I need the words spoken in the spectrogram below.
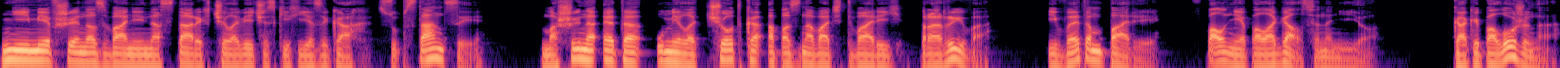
не имевшие названий на старых человеческих языках субстанции, машина эта умела четко опознавать тварей прорыва, и в этом паре вполне полагался на нее. Как и положено,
